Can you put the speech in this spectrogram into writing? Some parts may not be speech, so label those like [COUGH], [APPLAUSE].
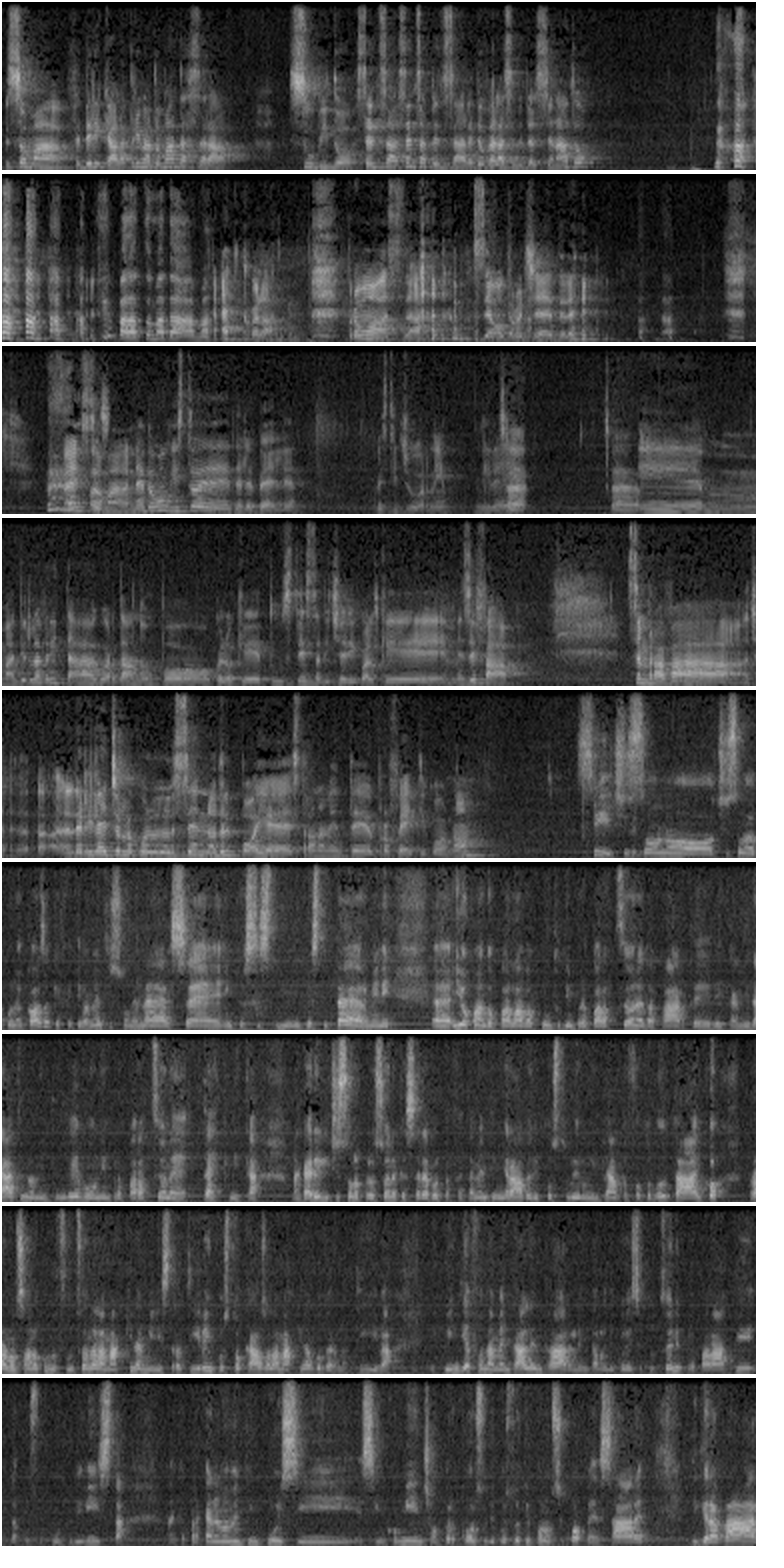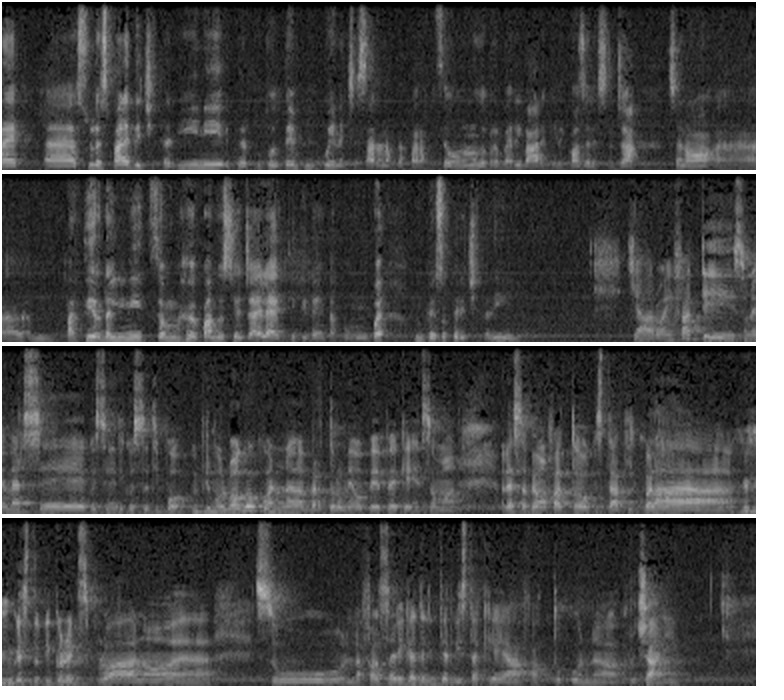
Insomma, Federica, la prima domanda sarà subito, senza, senza pensare, dov'è la sede del Senato? [LAUGHS] Palazzo Madama. [LAUGHS] Eccola, promossa, [LAUGHS] possiamo procedere. Beh, insomma, ne abbiamo viste delle belle questi giorni, direi. Certo, certo. E mm, a dir la verità, guardando un po' quello che tu stessa dicevi qualche mese fa, sembrava, cioè, eh, rileggerlo col senno del poi è stranamente profetico, no? Sì, ci sono, ci sono alcune cose che effettivamente sono emerse in questi, in questi termini. Eh, io quando parlavo appunto di impreparazione da parte dei candidati non intendevo un'impreparazione tecnica, magari lì ci sono persone che sarebbero perfettamente in grado di costruire un impianto fotovoltaico, però non sanno come funziona la macchina amministrativa, in questo caso la macchina governativa. E quindi è fondamentale entrare all'interno di quelle istituzioni preparati da questo punto di vista anche perché nel momento in cui si, si incomincia un percorso di questo tipo non si può pensare di gravare eh, sulle spalle dei cittadini per tutto il tempo in cui è necessaria una preparazione, uno dovrebbe arrivare che le cose le sa già, se no eh, partire dall'inizio [LAUGHS] quando si è già eletti diventa comunque un peso per i cittadini. Chiaro, infatti sono emerse questioni di questo tipo in primo luogo con Bartolomeo Pepe che insomma adesso abbiamo fatto piccola, [LAUGHS] questo piccolo exploit no? eh, sulla falsa riga dell'intervista che ha fatto con Cruciani,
